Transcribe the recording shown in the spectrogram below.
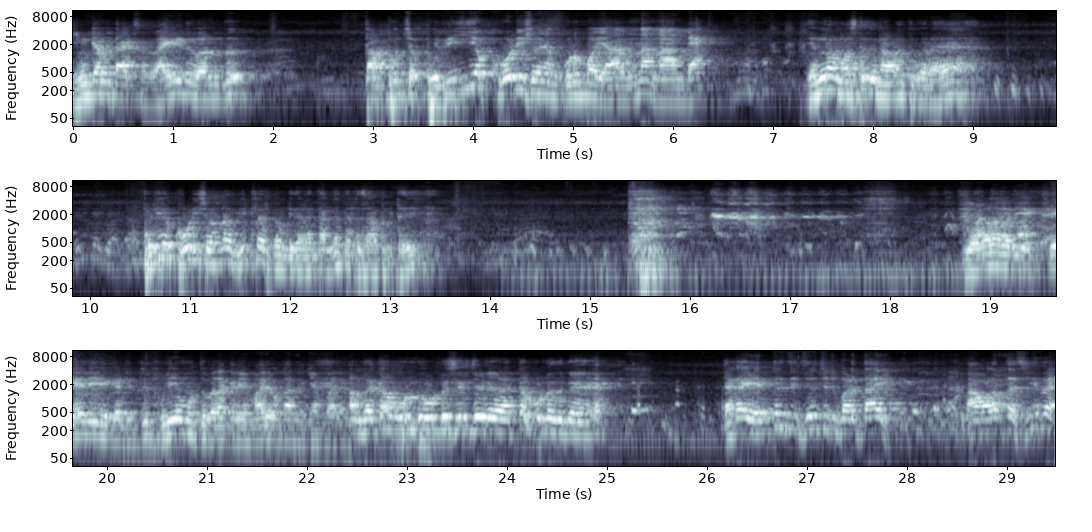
இன்கம் டேக்ஸ் ரைடு வந்து தப்புச்ச பெரிய கோடீஸ்வரன் குடும்பம் யாருன்னா நான் தான். என்ன மஸ்துக்கு நாடகத்துக்கு வர? பெரிய கோடீஸ்வரன்னா வீட்டில் இருக்க வேண்டியதானே தங்கத்தட்டு சாப்பிட்டுக்கிட்டு? எவ்வளவு பெரிய கேலியை கட்டிட்டு புளியமுத்து பிறக்கிற மாதிரி உட்காந்துருக்கேன் பாரு. அந்த அக்கா உண்டு உண்டு சிரிச்சு அக்கா பண்ணுதுன்னு ஏக்கா எந்திரிச்சு சிரிச்சிட்டு படுத்தாய் நான் வளர்த்த சீதை.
